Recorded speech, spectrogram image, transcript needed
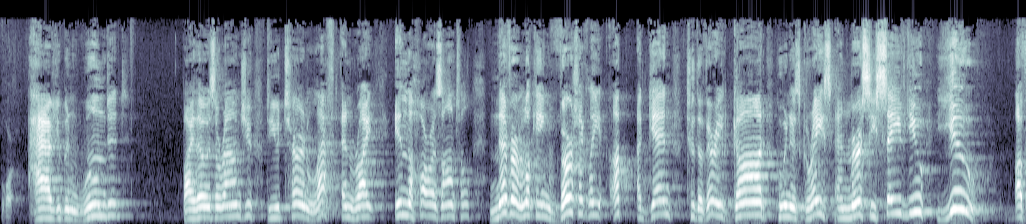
Or have you been wounded by those around you? Do you turn left and right in the horizontal, never looking vertically up again to the very God who, in His grace and mercy, saved you, you, of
